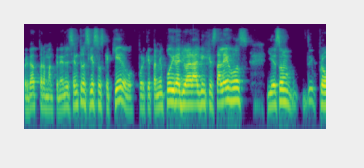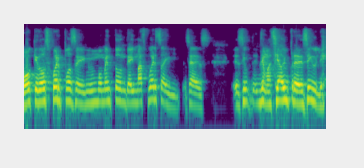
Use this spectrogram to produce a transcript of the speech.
¿verdad? Para mantener el centro si eso es que quiero, porque también puedo ir a ayudar a alguien que está lejos y eso provoque dos cuerpos en un momento donde hay más fuerza y, o sea, es, es demasiado impredecible.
